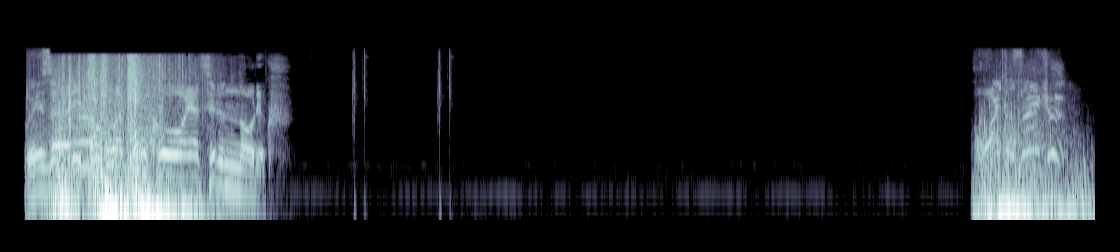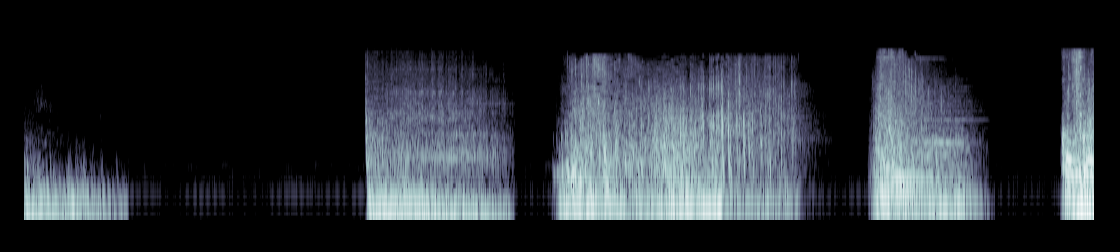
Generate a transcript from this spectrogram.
ウェザーリポートは天候を操る能力 Кугу.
